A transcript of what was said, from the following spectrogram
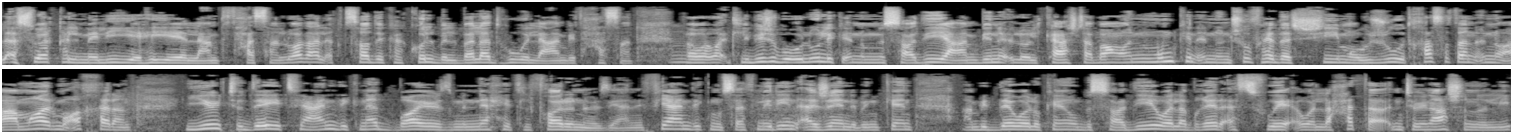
الأسواق المالية هي اللي عم تتحسن الوضع الاقتصادي ككل بالبلد هو اللي عم يتحسن. فوقت اللي بيجوا بيقولوا لك إنه من السعودية عم بينقلوا الكاش تبعهم ممكن إنه نشوف هذا الشيء موجود خاصة إنه إعمار مؤخرا year to date في عندك net buyers من ناحية ال foreigners يعني في عندك مستثمرين أجانب إن كان عم بيتداولوا كانوا بالسعودية ولا بغير اسواق ولا حتى internationally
